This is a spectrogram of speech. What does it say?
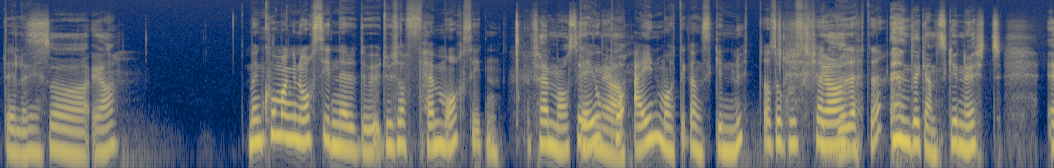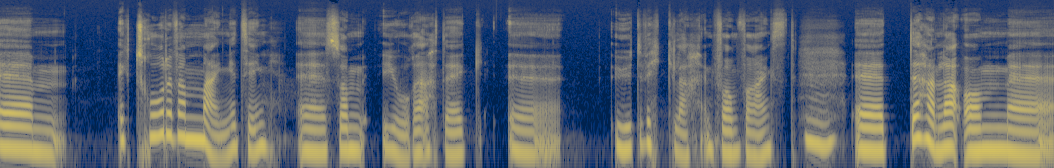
Det er løye. Så ja. Men hvor mange år siden er det du Du sa fem år siden. Fem år Det er jo ja. på en måte ganske nytt. Altså, Hvordan skjedde Ja. dette? Det er ganske nytt. Um, jeg tror det var mange ting uh, som gjorde at jeg uh, utvikla en form for angst. Eh, det handla om uh,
